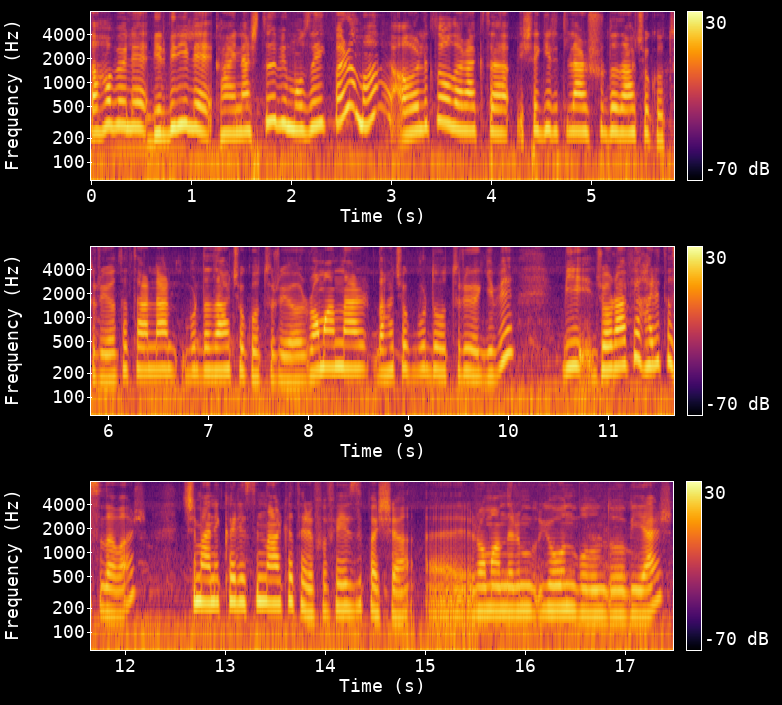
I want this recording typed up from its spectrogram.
daha böyle birbiriyle kaynaştığı bir mozaik var ama ağırlıklı olarak da işte Giritliler şurada daha çok oturuyor, Tatarlar burada daha çok oturuyor, Romanlar daha çok burada oturuyor gibi bir coğrafi haritası da var. Çimenlik Kalesi'nin arka tarafı Fevzi Paşa, e, romanların yoğun bulunduğu bir yer.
